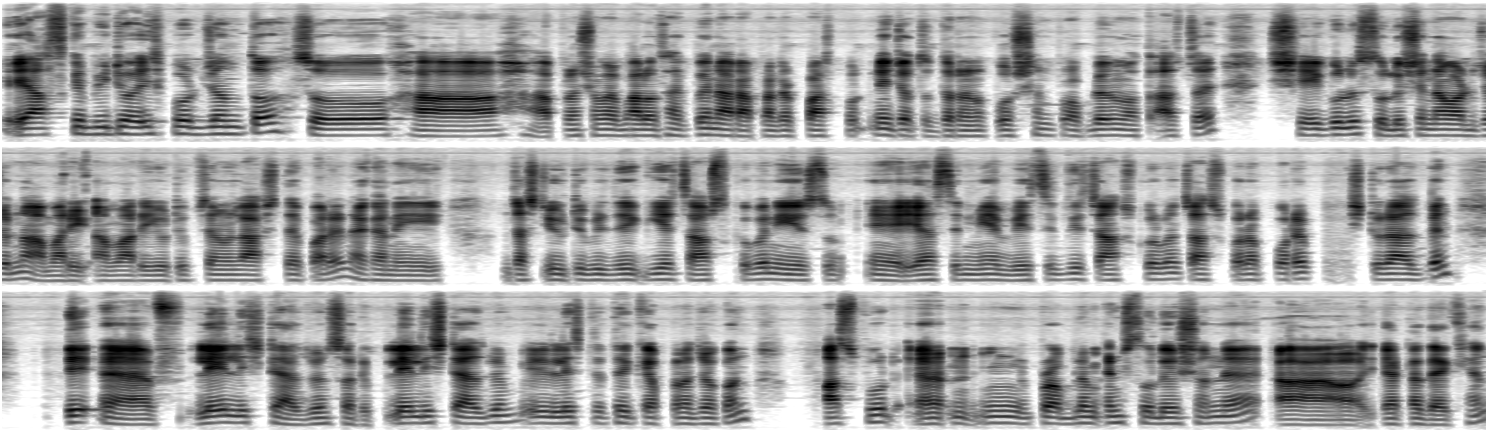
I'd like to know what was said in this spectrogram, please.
এই আজকে ভিডিও এই পর্যন্ত। সো আপনার সবাই ভালো থাকবেন আর আপনাদের পাসপোর্ট নিয়ে যত ধরনের কোশ্চেন প্রবলেম আছে, সেইগুলো সলিউশন নেওয়ার জন্য আমার আমার ইউটিউব চ্যানেলে আসতে পারেন। এখানে জাস্ট ইউটিউবে গিয়ে চার্জ করবেন ইয়াসিন মিয়া বেসিক দিয়ে চার্জ করবেন চার্জ করার পরে স্টোরে আসবেন। প্লে লিস্টে আসবেন সরি প্লে লিস্টে আসবেন। প্লে লিস্টে থেকে আপনারা যখন পাসপোর্ট প্রবলেম অ্যান্ড সলিউশনে এটা দেখেন।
